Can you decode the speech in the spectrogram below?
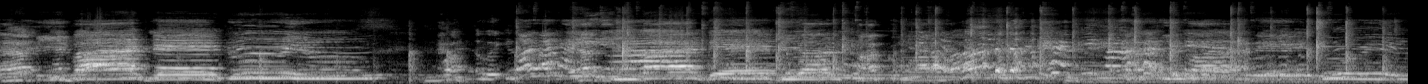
Happy birthday to you. Happy birthday, dear Thakuma. Happy birthday to you.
